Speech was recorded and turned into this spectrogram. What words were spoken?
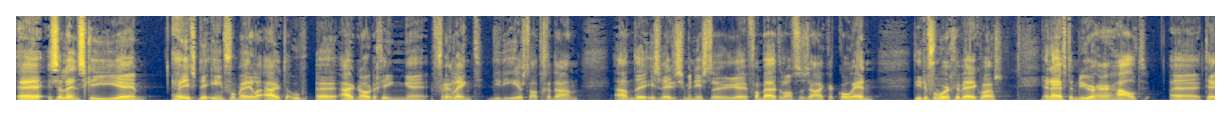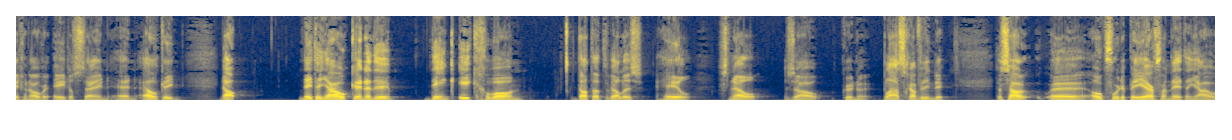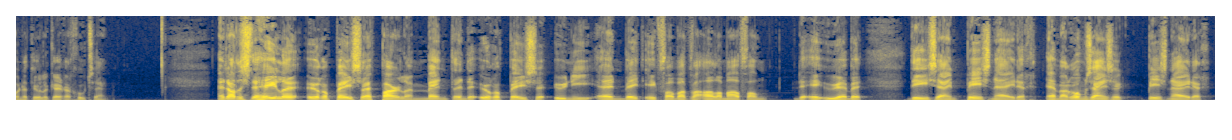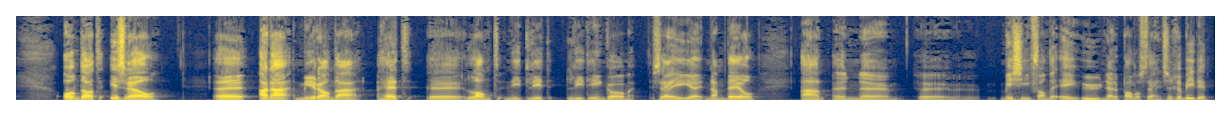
Uh, Zelensky uh, heeft de informele uit, uh, uitnodiging verlengd. Die hij eerst had gedaan aan de Israëlische minister van Buitenlandse Zaken, Cohen. Die er vorige week was. En hij heeft hem nu herhaald tegenover Edelstein en Elkin. Nou, Netanyahu kennende, denk ik gewoon dat dat wel eens heel snel zou kunnen plaats gaan vinden. Dat zou uh, ook voor de PR van Netanyahu natuurlijk erg goed zijn. En dat is de hele Europese parlement en de Europese Unie en weet ik van wat we allemaal van de EU hebben. Die zijn pisnijdig. En waarom zijn ze pisnijdig? Omdat Israël uh, Anna Miranda het uh, land niet liet, liet inkomen. Zij uh, nam deel aan een uh, uh, missie van de EU naar de Palestijnse gebieden.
